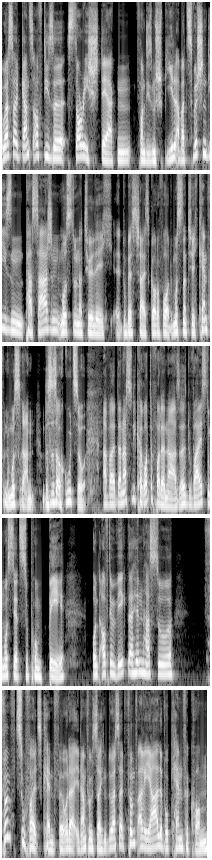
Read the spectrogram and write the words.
du hast halt ganz oft diese Story-Stärken von diesem Spiel, aber zwischen diesen Passagen musst du natürlich, äh, du bist scheiß God of War, du musst natürlich kämpfen, du musst ran. Und das ist auch gut so. Aber dann hast du die Karotte vor der Nase, du weißt, du musst jetzt zu Punkt B. Und auf dem Weg dahin hast du fünf Zufallskämpfe oder in Anführungszeichen, du hast halt fünf Areale, wo Kämpfe kommen.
